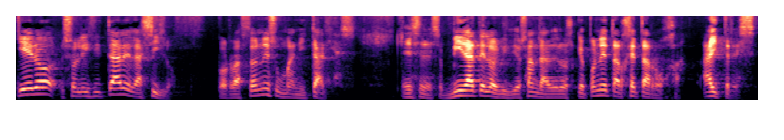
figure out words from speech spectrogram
Quiero solicitar el asilo por razones humanitarias. Es eso. Mírate los vídeos, anda, de los que pone tarjeta roja. Hay tres.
